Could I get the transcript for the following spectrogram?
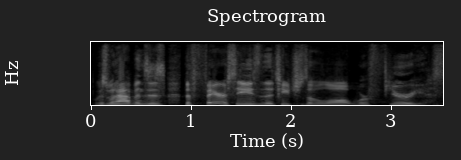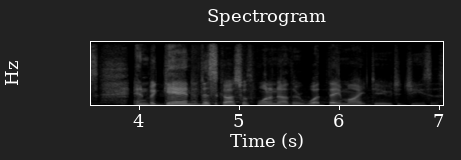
Because what happens is the Pharisees and the teachers of the law were furious and began to discuss with one another what they might do to Jesus.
